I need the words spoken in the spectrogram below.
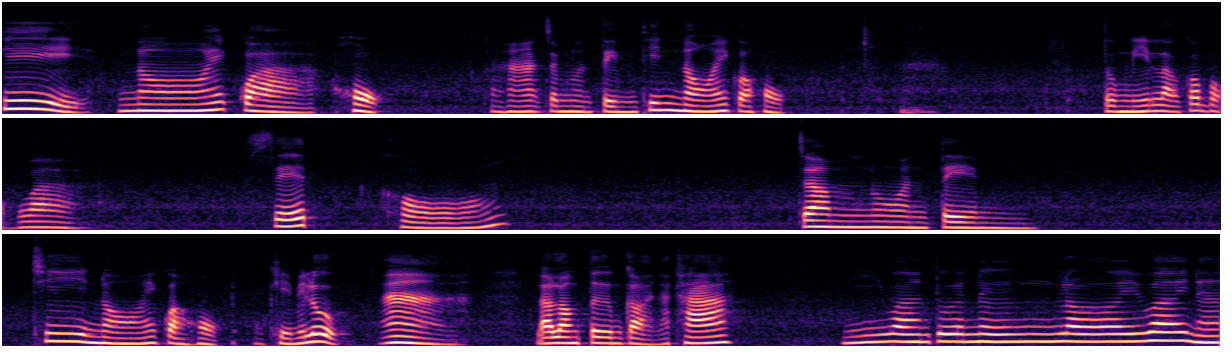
ที่น้อยกว่า6นะคะจำนวนเต็มที่น้อยกว่า 6 ตรงนี้เราก็บอกว่าเซต ของจำนวนเต็ม ที่น้อยกว่า 6 โอเคไหมลูก อ่า เราลองเติมก่อนนะคะ มีวานตัวหนึ่งลอยว่ายน้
